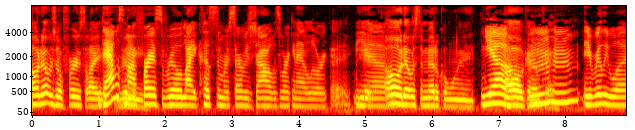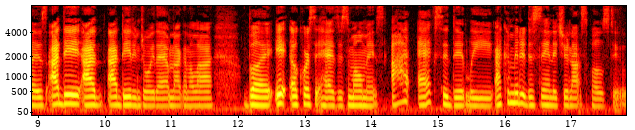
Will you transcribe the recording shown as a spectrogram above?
Oh, that was your first like. that was my first real like customer service job was working at Alorica. yeah Oh, that was the medical one. yeah Oh, okay, okay. hmm it really was i did i i did enjoy that i'm not gonna lie but it of course it has its moments i accidentally i committed the sin that you're not supposed to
